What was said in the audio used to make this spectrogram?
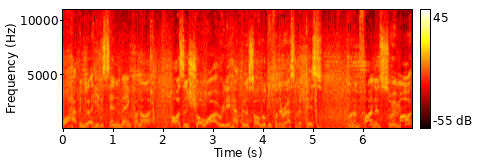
what happened? Did I hit the sandbank or not? I wasn't sure what really happened, so I was looking for the rest of the piece. Couldn't find it, swim out.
